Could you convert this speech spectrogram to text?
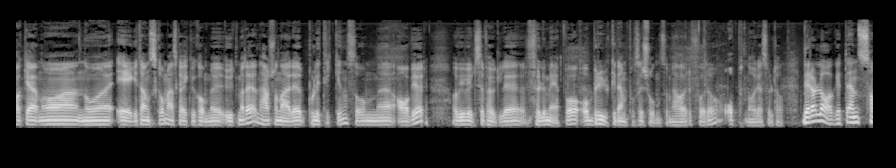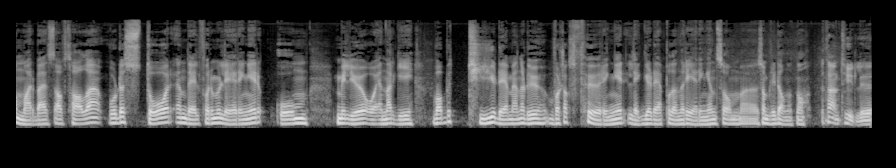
har ikke jeg noe, noe, eget ønske om. Jeg skal ikke komme ut med det. Her sånn er det politikken som eh, avgjør. Og vi vil selvfølgelig følge med på å bruke den posisjonen som vi har for å oppnå resultat. Dere har laget en samarbeidsavtale hvor det står en del formuleringer om miljø og energi. Hva betyr det, mener du? Hva slags føringer legger det på den regjeringen som, eh, som blir dannet nå? Dette er en tydelig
